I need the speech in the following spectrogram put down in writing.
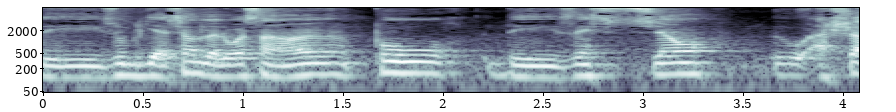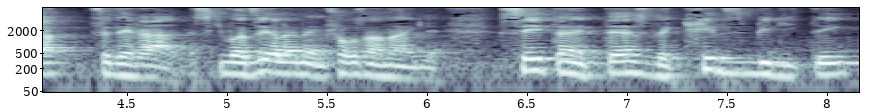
des obligations de la loi 101 pour des institutions à charte fédérale. Est-ce qu'il va dire la même chose en anglais? C'est un test de crédibilité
